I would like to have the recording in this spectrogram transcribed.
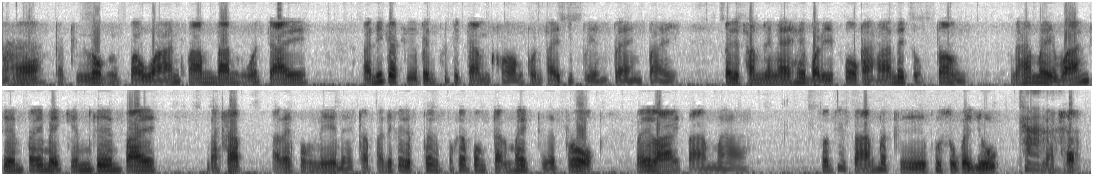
นะฮะก็คือโรคเบาหวานความดันหัวใจ อันนี้ก็คือเป็นพฤติกรรมของคนไทยที่เปลี่ยนแปลงไป ก็จะทำยังไงให้บริโภคอาหารได้ถูกต้องนะฮะไม่หวานเกินไปไม่เค็มเกินไปนะครับ อะไรพวกนี้นะครับ อันนี้ก็จะเพิ่มเพื่อป้องกันไม่ให้เกิดโรคร้ายๆตามมา ส่วนที่สามก็คือผู้สูงอายุค่ะนะครับเพ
